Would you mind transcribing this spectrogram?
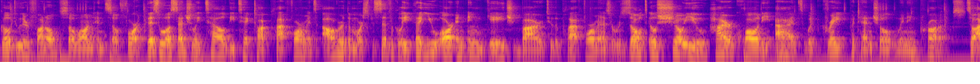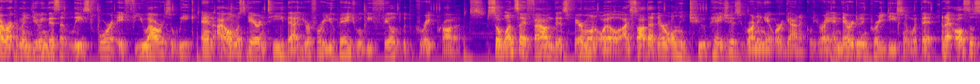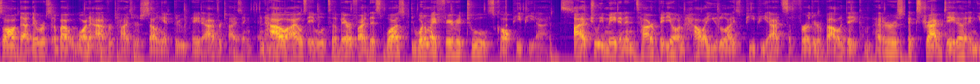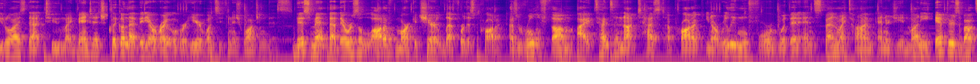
go through their funnel, so on and so forth. This will essentially tell the TikTok platform, its algorithm more specifically, that you are an engaged buyer to the platform and as a result, it'll show you higher quality ads with great potential winning products. So I recommend doing this at least for a few hours a week and I almost guarantee that your For You page will be filled with great products. So once I found this pheromone oil, I saw that there were only two pages running it organically, right? And they were doing pretty decent with it. And I also also saw that there was about one advertiser selling it through paid advertising. And how I was able to verify this was through one of my favorite tools called PiPiADS. I actually made an entire video on how I utilize PiPiADS to further validate competitors, extract data, and utilize that to my advantage. Click on that video right over here once you finish watching this. This meant that there was a lot of market share left for this product. As a rule of thumb, I tend to not test a product, you know, really move forward with it and spend my time, energy, and money if there's about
